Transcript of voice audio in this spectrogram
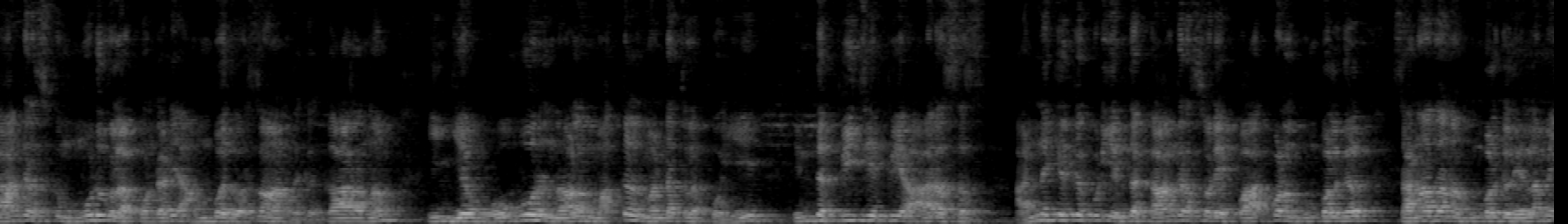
காங்கிரஸுக்கு மூடு கொண்டாடி ஐம்பது வருஷம் ஆனதுக்கு காரணம் இங்கே ஒவ்வொரு நாளும் மக்கள் மன்றத்தில் போய் இந்த பிஜேபி ஆர்எஸ்எஸ் அன்னைக்கு இருக்கக்கூடிய இந்த காங்கிரஸோடைய பார்ப்பன கும்பல்கள் சனாதன கும்பல்கள் எல்லாமே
